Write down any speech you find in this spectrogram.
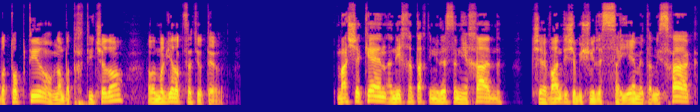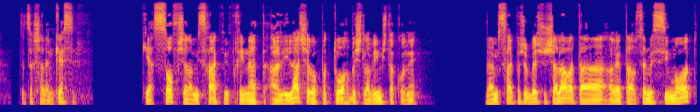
בטופ טיר, אמנם בתחתית שלו, אבל מגיע לו קצת יותר. מה שכן, אני חתכתי מדסטיני 1, כשהבנתי שבשביל לסיים את המשחק, אתה צריך לשלם כסף. כי הסוף של המשחק מבחינת העלילה שלו פתוח בשלבים שאתה קונה. והמשחק פשוט באיזשהו שלב אתה, הרי אתה עושה משימות,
